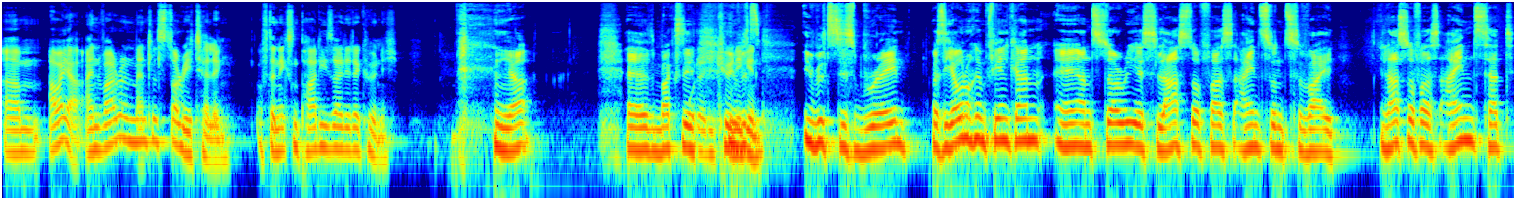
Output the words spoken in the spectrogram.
Ähm, aber ja, Environmental Storytelling. Auf der nächsten Party seid ihr der König. ja. Äh, Maxi, oder die Königin. Übelst, übelstes Brain. Was ich auch noch empfehlen kann äh, an Story ist Last of Us 1 und 2. Last of Us 1 hat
